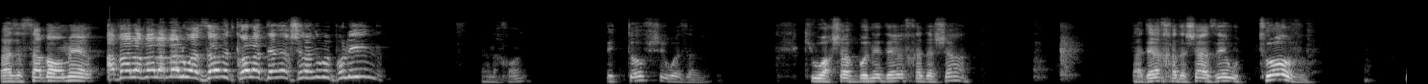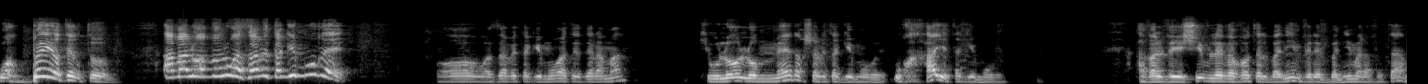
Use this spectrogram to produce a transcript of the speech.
ואז הסבא אומר, אבל, אבל, אבל הוא עזב את כל הדרך שלנו בפולין. נכון, וטוב שהוא עזב, כי הוא עכשיו בונה דרך חדשה, והדרך החדשה הזה הוא טוב, הוא הרבה יותר טוב, אבל הוא, אבל הוא עזב את הגמורה. או, הוא עזב את הגמורה, אתה יודע למה? כי הוא לא לומד עכשיו את הגמורה, הוא חי את הגמורה. אבל וישיב לב אבות על בנים ולב בנים על אבותם.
